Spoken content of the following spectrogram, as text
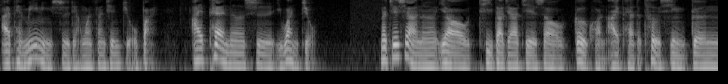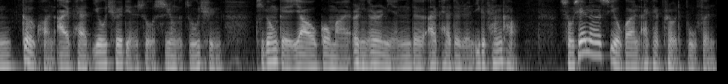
，iPad Mini 是两万三千九百，iPad 呢是一万九。那接下来呢，要替大家介绍各款 iPad 的特性跟各款 iPad 优缺点所适用的族群，提供给要购买二零二二年的 iPad 的人一个参考。首先呢，是有关 iPad Pro 的部分。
